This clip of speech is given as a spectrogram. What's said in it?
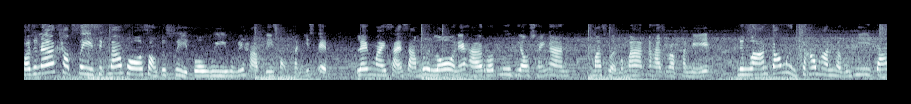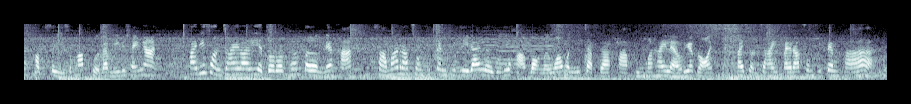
Fortuner ขับ 4 Sigma 4 2.4 ตัว V คุณพี่หาปี 2021 เลขไมล์สามหมื่นโลนะคะรถมือเดียวใช้งานมาสวยมากๆนะคะสำหรับคันนี้ 1 9 9 0 0 0 ค่ะคุณพี่ได้ขับ 4 สภาพสวยแบบนี้ไปใช้งาน ใครที่สนใจรายละเอียดตัวรถเพิ่มเติมนะคะ สามารถรับชมคลิปเต็มคลิปนี้ได้เลยคุณพี่ขาบอกเลยว่าวันนี้จัดราคาคุ้มมาให้แล้วเรียบร้อย ใครสนใจไปรับชมคลิปเต็มค่ะ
